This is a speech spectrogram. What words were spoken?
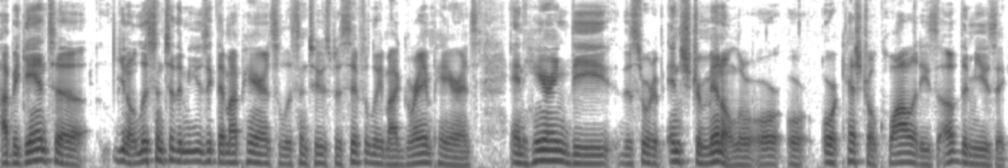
I began to you know listen to the music that my parents listened to specifically my grandparents and hearing the the sort of instrumental or, or, or orchestral qualities of the music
